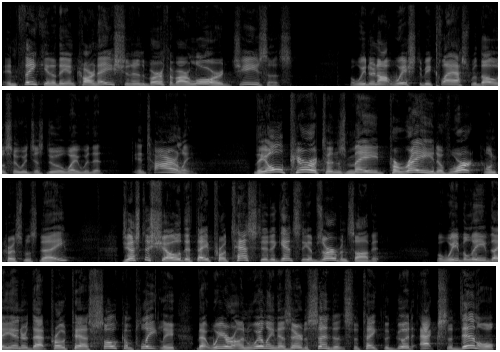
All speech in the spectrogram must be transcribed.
in thinking of the incarnation and the birth of our Lord Jesus. But we do not wish to be classed with those who would just do away with it entirely. The old Puritans made parade of work on Christmas Day just to show that they protested against the observance of it. But we believe they entered that protest so completely that we are unwilling as their descendants to take the good accidental,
